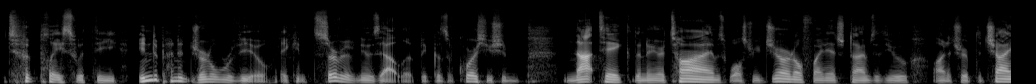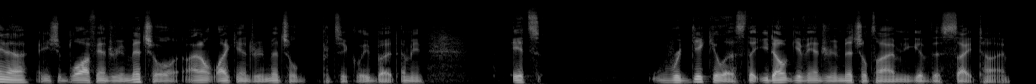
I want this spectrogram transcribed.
took place with the Independent Journal Review, a conservative news outlet, because of course you should not take the New York Times, Wall Street Journal, Financial Times with you on a trip to China, and you should blow off Andrea Mitchell. I don't like Andrea Mitchell particularly, but I mean, it's ridiculous that you don't give Andrea Mitchell time and you give this site time.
